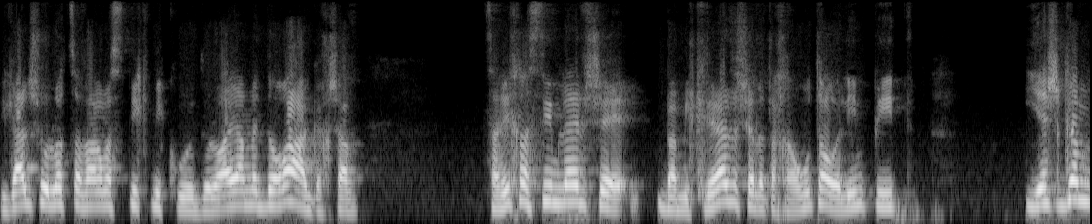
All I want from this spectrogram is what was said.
בגלל שהוא לא צבר מספיק ניקוד, הוא לא היה מדורג. עכשיו, צריך לשים לב שבמקרה הזה של התחרות האולימפית, יש גם,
